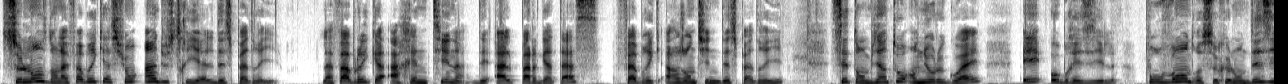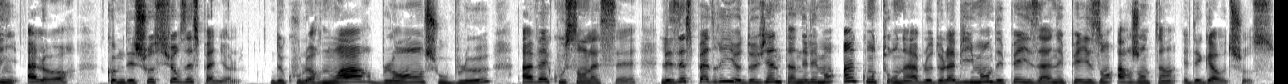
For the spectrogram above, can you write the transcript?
se lancent dans la fabrication industrielle d'espadrilles. La Fabrica Argentina de Alpargatas, fabrique argentine d'espadrilles, s'étend bientôt en Uruguay et au Brésil pour vendre ce que l'on désigne alors comme des chaussures espagnoles. De couleur noire, blanche ou bleue, avec ou sans lacets, les espadrilles deviennent un élément incontournable de l'habillement des paysannes et paysans argentins et des gauchos.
